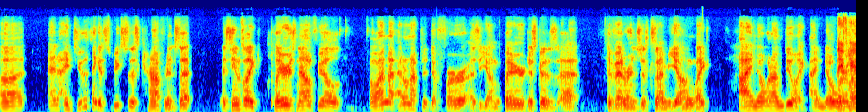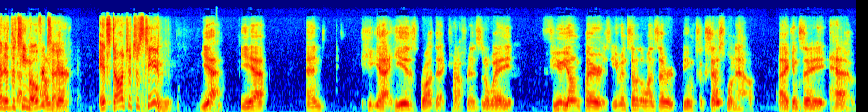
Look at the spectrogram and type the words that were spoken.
Uh, and I do think it speaks to this confidence that it seems like players now feel, oh, I'm not, I don't have to defer as a young player just because uh, to veterans just because I'm young. Like I know what I'm doing. I know they've handed the team over to him. It's Doncic's team. Yeah, yeah, and he, yeah, he has brought that confidence in a way few young players, even some of the ones that are being successful now, I can say have.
